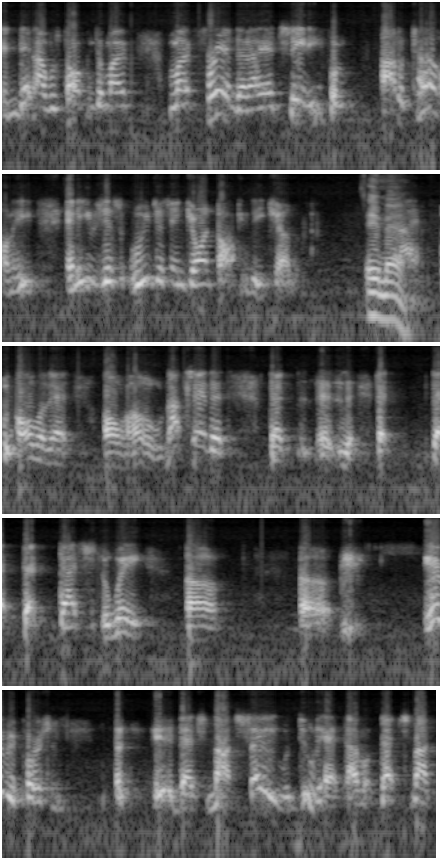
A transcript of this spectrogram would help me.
and then I was talking to my my friend that I had seen. He's from out of town. He and he was just we were just enjoying talking to each other. Amen. all of that on hold. Not saying that that that that that, that that's the way uh, uh, every person uh, that's not saved would do that. I, that's not.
